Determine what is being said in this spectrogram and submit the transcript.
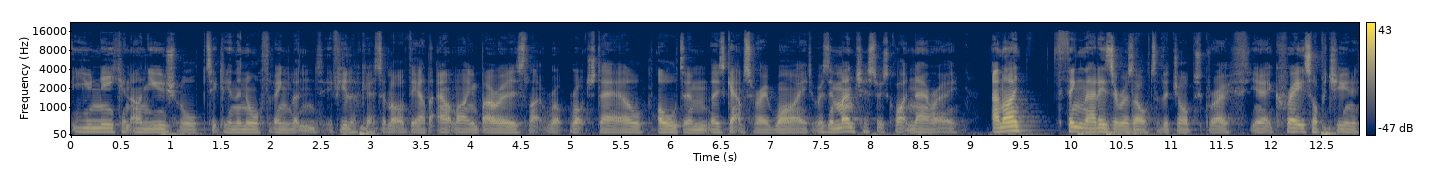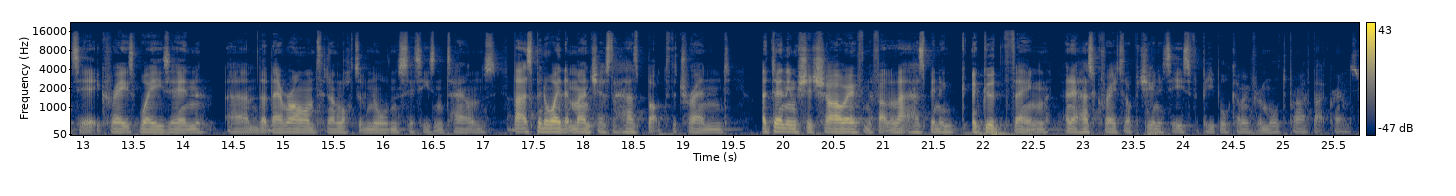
unique and unusual, particularly in the north of England. If you look at a lot of the other outlying boroughs like Ro- Rochdale, Oldham, those gaps are very wide. Whereas in Manchester, it's quite narrow. And I think that is a result of the jobs growth. You know, it creates opportunity, it creates ways in um, that there aren't in a lot of northern cities and towns. That's been a way that Manchester has bucked the trend I don't think we should shy away from the fact that that has been a, a good thing and it has created opportunities for people coming from more deprived backgrounds.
